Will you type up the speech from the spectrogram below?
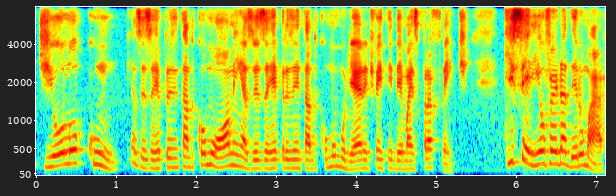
de Olokun, que às vezes é representado como homem, às vezes é representado como mulher, a gente vai entender mais para frente, que seria o verdadeiro mar.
